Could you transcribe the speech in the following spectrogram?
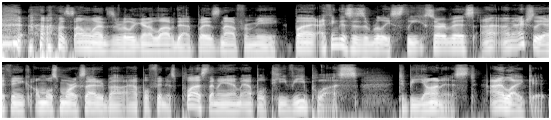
Someone's really going to love that but it's not for me. But i think this is a really sleek service. I, i'm actually i think almost more excited about apple fitness plus than i am apple tv plus to be honest. I like it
